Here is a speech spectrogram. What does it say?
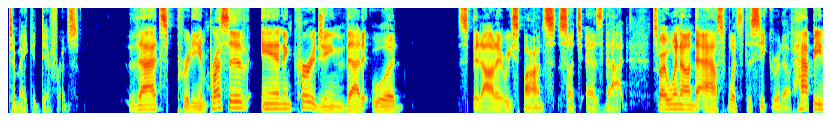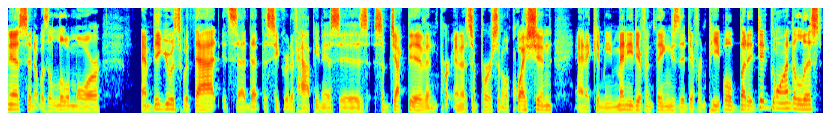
to make a difference that's pretty impressive and encouraging that it would spit out a response such as that. So I went on to ask, What's the secret of happiness? And it was a little more ambiguous with that. It said that the secret of happiness is subjective and, per- and it's a personal question and it can mean many different things to different people. But it did go on to list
